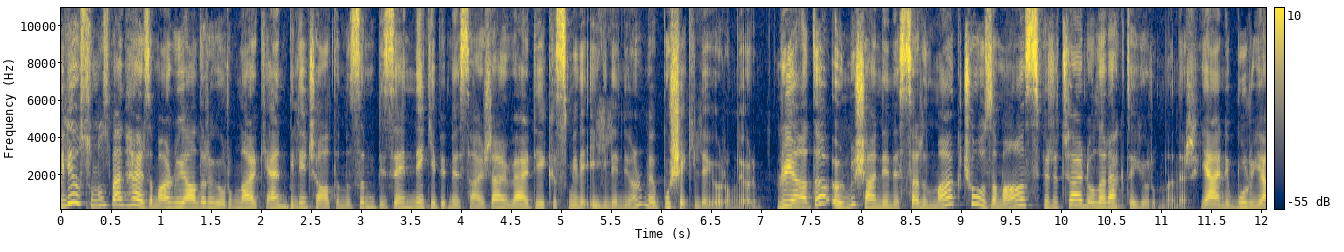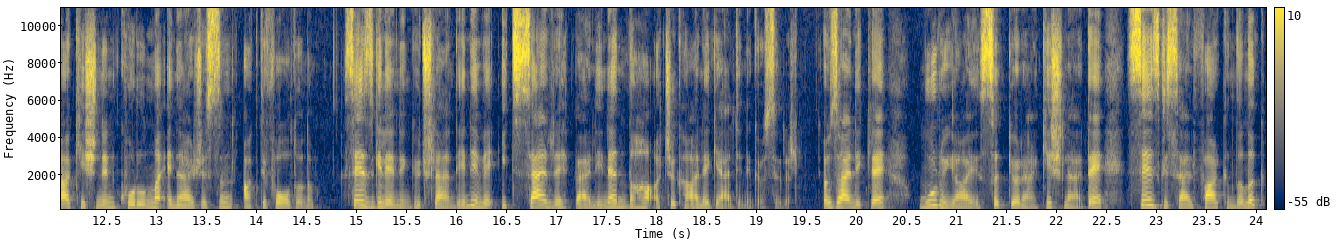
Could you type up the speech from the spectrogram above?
Biliyorsunuz ben her zaman rüyaları yorumlarken bilinçaltımızın bize ne gibi mesajlar verdiği kısmıyla ilgileniyorum ve bu şekilde yorumluyorum. Rüyada ölmüş annene sarılmak çoğu zaman spiritüel olarak da yorumlanır. Yani bu rüya kişinin korunma enerjisinin aktif olduğunu, sezgilerinin güçlendiğini ve içsel rehberliğine daha açık hale geldiğini gösterir. Özellikle bu rüyayı sık gören kişilerde sezgisel farkındalık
